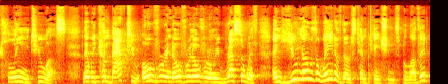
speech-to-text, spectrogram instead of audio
cling to us, that we come back to over and over and over and we wrestle with. And you know the weight of those temptations, beloved.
